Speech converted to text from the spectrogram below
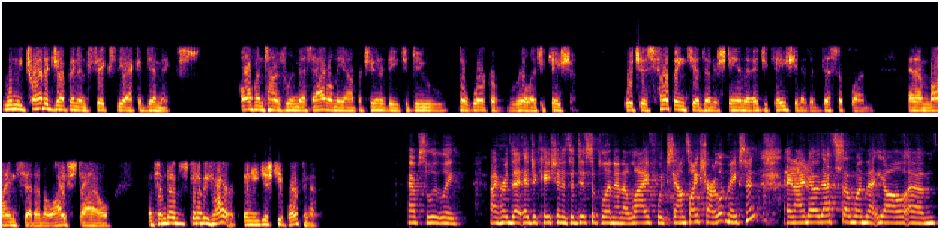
when we try to jump in and fix the academics, oftentimes we miss out on the opportunity to do the work of real education, which is helping kids understand that education is a discipline and a mindset and a lifestyle. And sometimes it's going to be hard, and you just keep working at it. Absolutely. I heard that education is a discipline and a life, which sounds like Charlotte Mason. And I know that's someone that y'all, um,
